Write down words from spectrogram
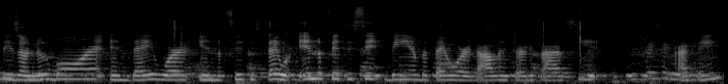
these are newborn and they were in the 50 they were in the 50 cent bin but they were a dollar and 35 cent I think.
